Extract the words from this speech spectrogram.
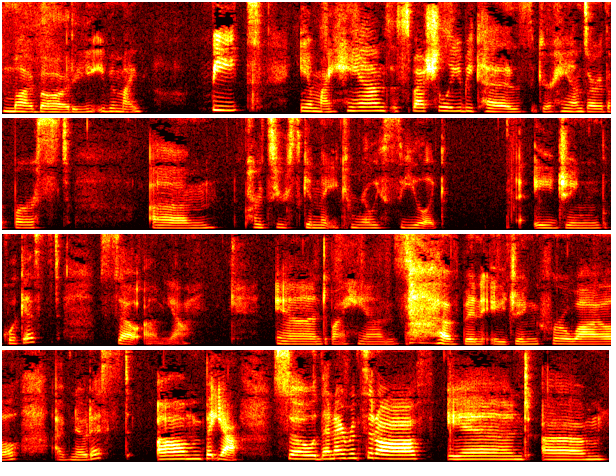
my body, even my feet and my hands, especially because your hands are the first um, parts of your skin that you can really see like aging the quickest. So, um, yeah and my hands have been aging for a while, I've noticed. Um, but yeah, so then I rinse it off, and um,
